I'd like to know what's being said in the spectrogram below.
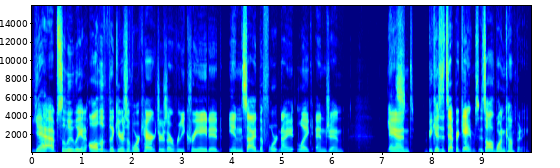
Yeah, absolutely. And all of the Gears of War characters are recreated inside the Fortnite like engine. Yes. And because it's Epic Games, it's all one company.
